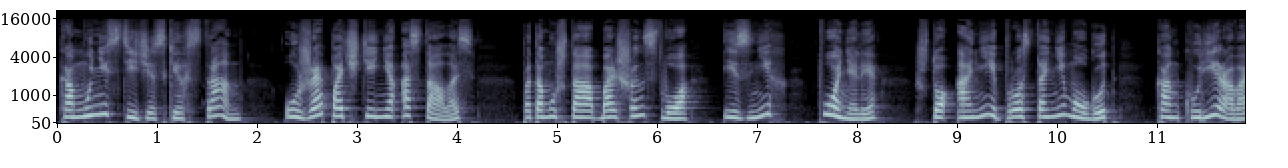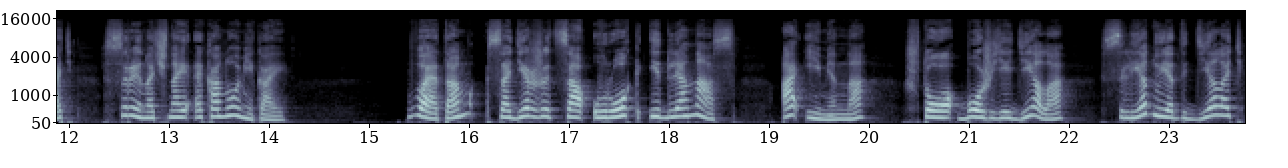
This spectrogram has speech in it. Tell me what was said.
коммунистических стран уже почти не осталось, потому что большинство из них поняли, что они просто не могут – конкурировать с рыночной экономикой. В этом содержится урок и для нас, а именно, что Божье дело следует делать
